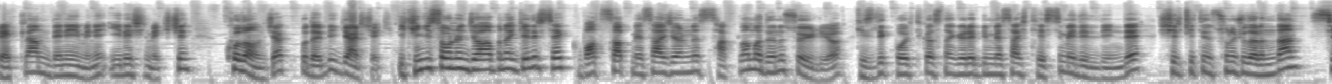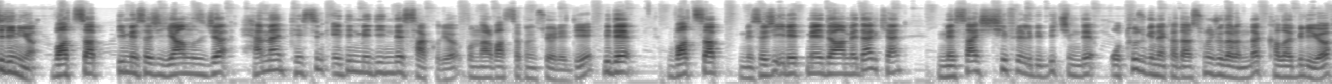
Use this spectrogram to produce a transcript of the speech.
reklam deneyimini iyileştirmek için kullanılacak. Bu da bir gerçek. İkinci sorunun cevabına gelirsek WhatsApp mesajlarını saklamadığını söylüyor. Gizlilik politikasına göre bir mesaj teslim edildiğinde şirketin sunucularından siliniyor. WhatsApp bir mesajı yalnızca hemen teslim edilmediğinde saklıyor. Bunlar WhatsApp'ın söylediği. Bir de WhatsApp mesajı iletmeye devam ederken mesaj şifreli bir biçimde 30 güne kadar sunucularında kalabiliyor.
